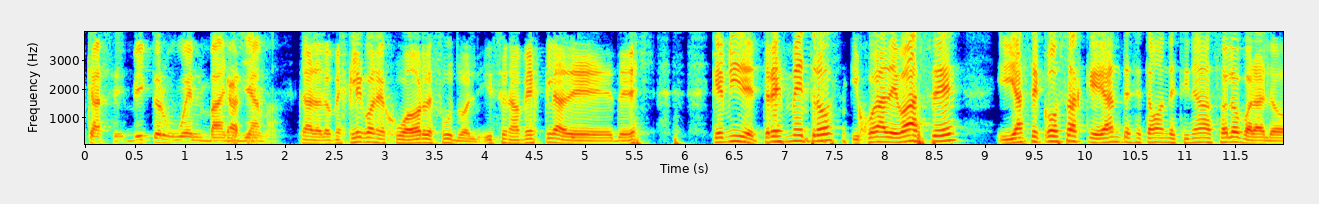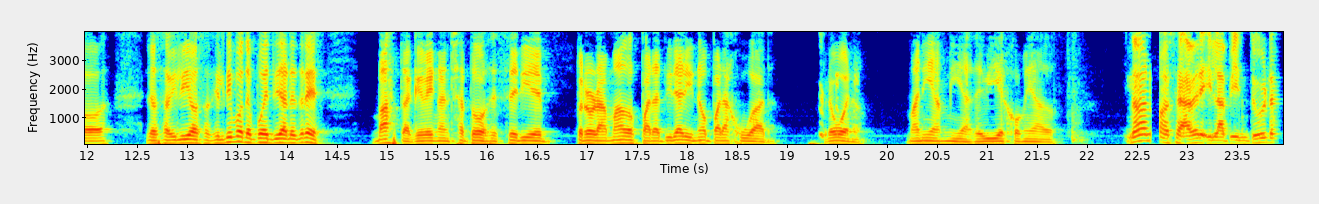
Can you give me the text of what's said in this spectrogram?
Casi, Víctor Wenbayama. Claro, lo mezclé con el jugador de fútbol. Hice una mezcla de, de que mide tres metros y juega de base y hace cosas que antes estaban destinadas solo para los, los habilidosos. Y el tipo te puede tirar de tres. Basta que vengan ya todos de serie programados para tirar y no para jugar. Pero bueno, manías mías de viejo meado. No, no, o sea, a ver, y la pintura.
